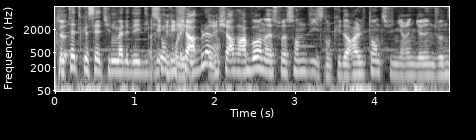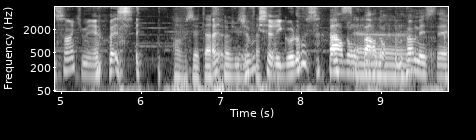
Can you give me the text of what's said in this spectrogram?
Peut-être que c'est une malédiction pour les Richard. Richard en a 70, donc il aura le temps de finir Indiana Jones 5, mais ouais, c'est- Oh, vous êtes Ah, affreux. vous j'avoue que c'est rigolo ça. Pardon, pardon. euh, Non mais c'est.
